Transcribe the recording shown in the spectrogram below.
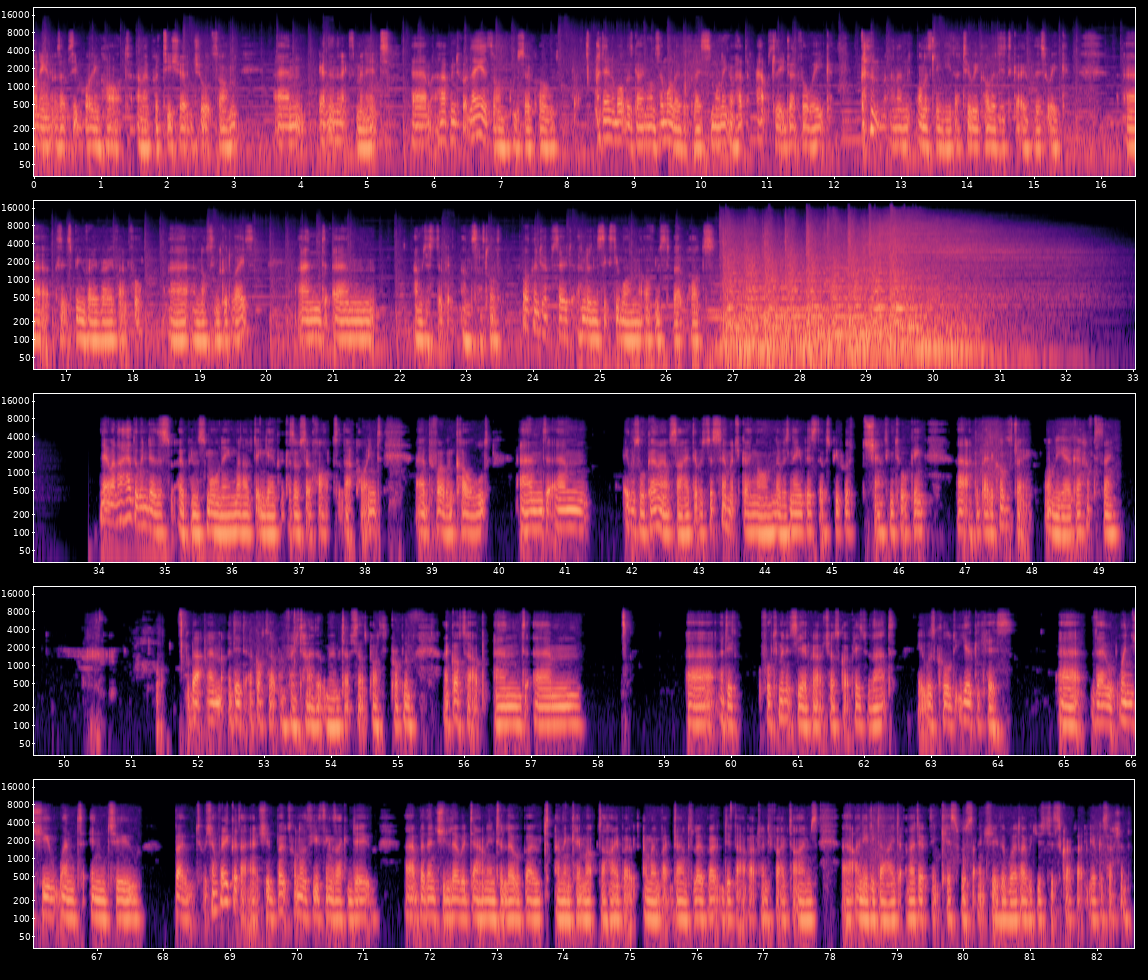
morning and it was absolutely boiling hot, and I put a t-shirt and shorts on, um, and then the next minute um, I happened to put layers on. I'm so cold. I don't know what was going on, so I'm all over the place this morning. I've had an absolutely dreadful week, and I honestly need a two-week holiday to go over this week because uh, it's been very, very eventful uh, and not in good ways, and um, I'm just a bit unsettled. Welcome to episode 161 of Mr. Bert Pods. No, and I had the windows open this morning when I was doing yoga because I was so hot at that point uh, before I went cold, and um, it was all go outside. There was just so much going on. There was neighbours, there was people shouting, talking. Uh, I could barely concentrate on the yoga, I have to say. But um, I did. I got up. I'm very tired at the moment. Actually, that's part of the problem. I got up and um, uh, I did 40 minutes of yoga. Which I was quite pleased with that. It was called Yoga Kiss. Uh, though when she went into boat, which I'm very good at actually, boat's one of the few things I can do. Uh, but then she lowered down into lower boat and then came up to high boat and went back down to low boat and did that about 25 times. Uh, I nearly died, and I don't think kiss was actually the word I would use to describe that yoga session.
